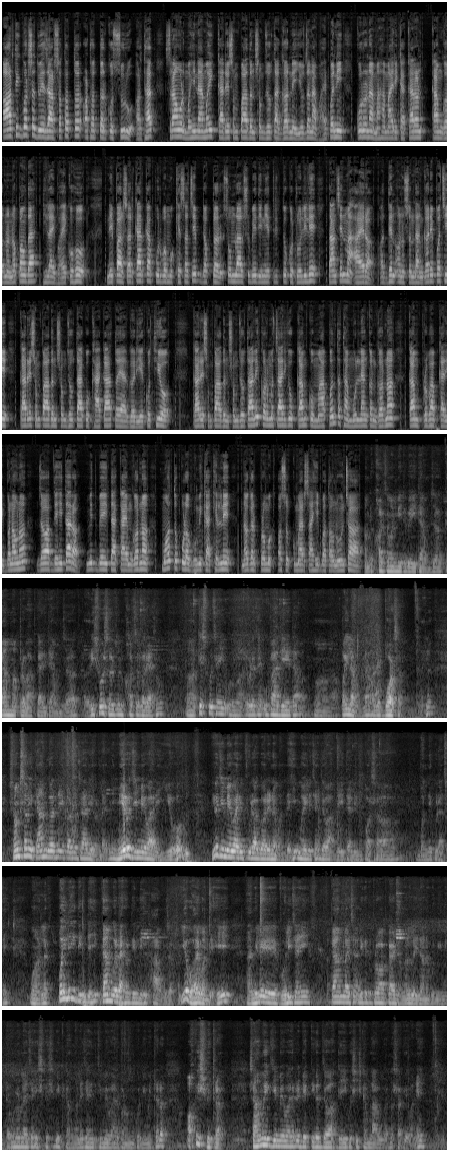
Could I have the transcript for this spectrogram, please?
आर्थिक वर्ष दुई हजार सतहत्तर अठहत्तरको सुरु अर्थात् श्रावण महिनामै कार्य सम्पादन सम्झौता गर्ने योजना भए पनि कोरोना महामारीका कारण काम गर्न नपाउँदा ढिलाइ भएको हो। नेपाल सरकारका पूर्व मुख्य सचिव डाक्टर सोमलाल सुवेदी नेतृत्वको टोलीले तानसेनमा आएर अध्ययन अनुसन्धान गरेपछि कार्य सम्पादन सम्झौताको खाका तयार गरिएको थियो। कार्य सम्पादन सम्झौताले कर्मचारीको कामको मापन तथा मूल्याङ्कन गर्न काम प्रभावकारी बनाउन जवाबदेहिता र मितव्ययिता कायम गर्न महत्त्वपूर्ण भूमिका खेल्ने नगर प्रमुख अशोक कुमार शाही बताउनुहुन्छ। हाम्रो खर्चमा मितव्ययिता हुन्छ काममा प्रभावकारिता हुन्छ। रिसोर्सहरू जुन खर्च गरेका छौँ त्यसको चाहिँ एउटा चाहिँ उपादेयता पहिलाभन्दा अझ बढ्छ होइन? सँगसँगै काम गर्ने कर्मचारीहरूलाई पनि मेरो जिम्मेवारी यो हो यो जिम्मेवारी पुरा गरेन भनेदेखि मैले चाहिँ जवाबदेहिता लिनुपर्छ भन्ने कुरा चाहिँ उहाँहरूलाई पहिल्यै दिनदेखि काम गरिराखेको दिनदेखि थाहा हुन्छ। यो भयो भनेदेखि हामीले भोलि चाहिँ कामलाई चाहिँ अलिकति प्रभावकारी ढङ्गले लैजानको निमित्त उनीहरूलाई चाहिँ स्पेसिफिक ढङ्गले चाहिँ जिम्मेवार बनाउनुको निमित्त र अफिसभित्र सामूहिक जिम्मेवारी र व्यक्तिगत जवाबदेहीको सिस्टम लागू गर्न सक्यो भने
